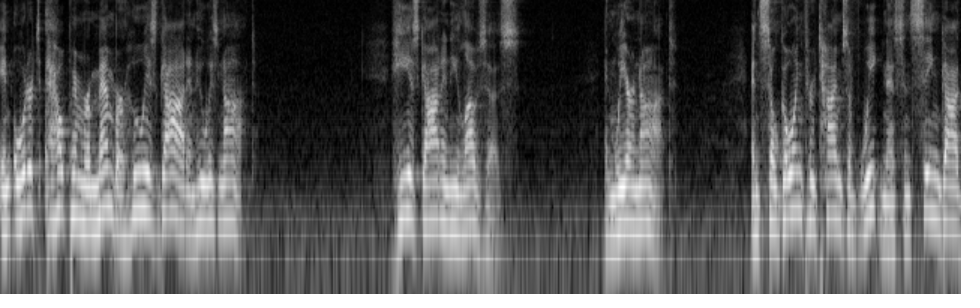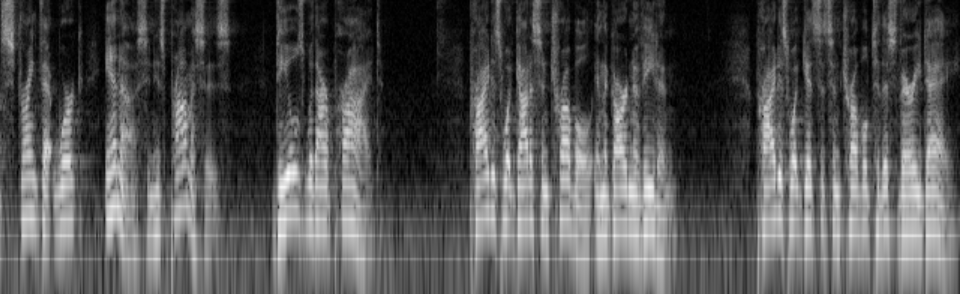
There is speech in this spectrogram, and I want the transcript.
in order to help him remember who is God and who is not. He is God and he loves us, and we are not. And so, going through times of weakness and seeing God's strength at work in us, in his promises, deals with our pride. Pride is what got us in trouble in the Garden of Eden. Pride is what gets us in trouble to this very day.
